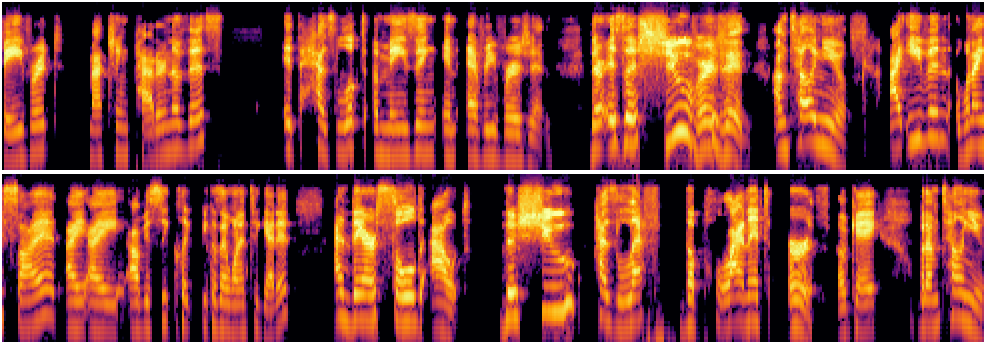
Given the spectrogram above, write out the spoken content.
favorite matching pattern of this. It has looked amazing in every version. There is a shoe version. I'm telling you. I even when I saw it, I, I obviously clicked because I wanted to get it, and they are sold out. The shoe has left the planet Earth, okay? But I'm telling you,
